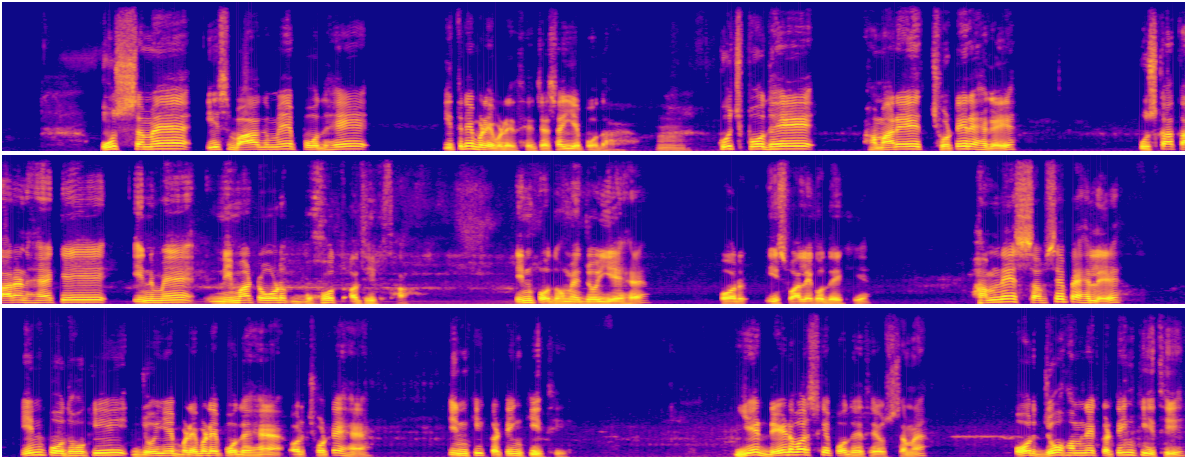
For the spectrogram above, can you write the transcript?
उस समय इस बाग में पौधे इतने बड़े बड़े थे जैसा ये पौधा है। हम्म। कुछ पौधे हमारे छोटे रह गए। उसका कारण है कि इनमें निमाटोड बहुत अधिक था। इन पौधों में जो ये है और इस वाले को देखिए हमने सबसे पहले इन पौधों की जो ये बड़े बड़े पौधे हैं और छोटे हैं इनकी कटिंग की थी। ये डेढ़ वर्ष के पौधे थे उस समय, और जो हमने कटिंग की थी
